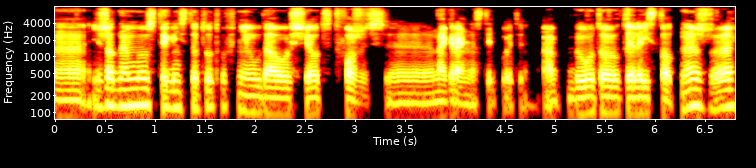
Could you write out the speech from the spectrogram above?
E, i żadnemu z tych instytutów nie udało się odtworzyć e, nagrania z tej płyty. A było to o tyle istotne, że e,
